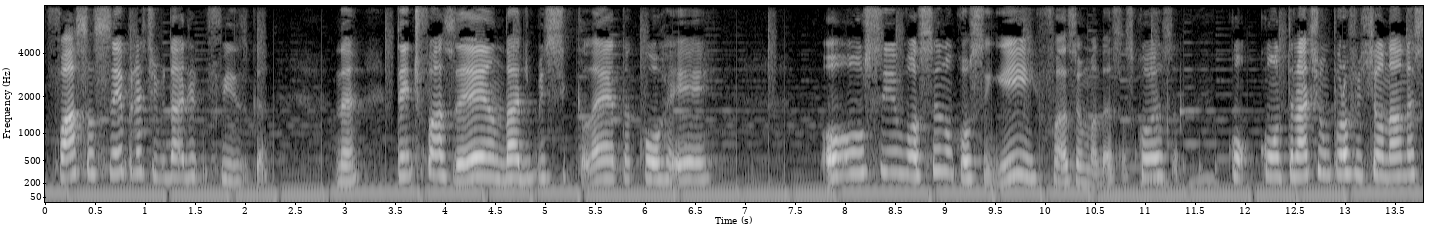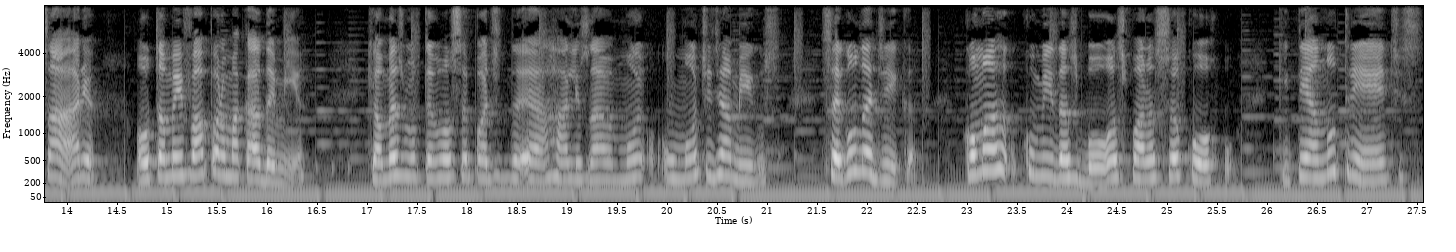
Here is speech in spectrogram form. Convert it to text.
faça sempre atividade física, né? Tente fazer, andar de bicicleta, correr. Ou se você não conseguir fazer uma dessas coisas, co contrate um profissional nessa área ou também vá para uma academia, que ao mesmo tempo você pode realizar um monte de amigos. Segunda dica: coma comidas boas para o seu corpo, que tenha nutrientes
